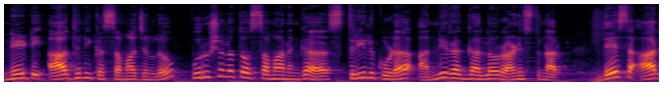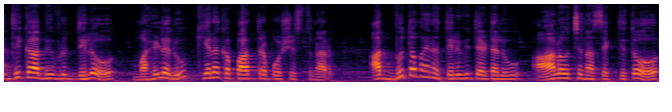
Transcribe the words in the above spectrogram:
నేటి ఆధునిక సమాజంలో పురుషులతో సమానంగా స్త్రీలు కూడా అన్ని రంగాల్లో రాణిస్తున్నారు. దేశ ఆర్థికాభివృద్ధిలో మహిళలు కీలక పాత్ర పోషిస్తున్నారు. అద్భుతమైన తెలివితేటలు ఆలోచన శక్తితో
